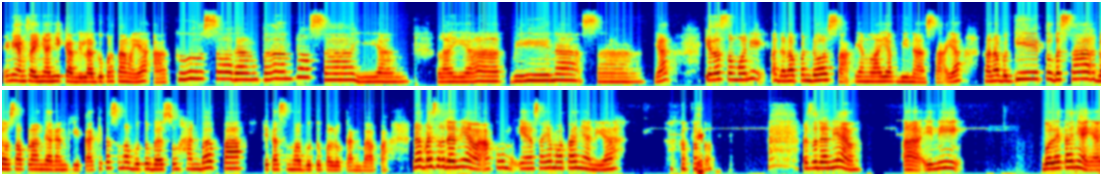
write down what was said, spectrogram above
Ini yang saya nyanyikan di lagu pertama ya. Aku seorang pendosa yang layak binasa. Ya, kita semua ini adalah pendosa yang layak binasa ya. Karena begitu besar dosa pelanggaran kita. Kita semua butuh basuhan Bapa. Kita semua butuh pelukan Bapa. Nah, Pastor Daniel, aku ya saya mau tanya nih ya. Pastor Daniel, uh, ini boleh tanya ya,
